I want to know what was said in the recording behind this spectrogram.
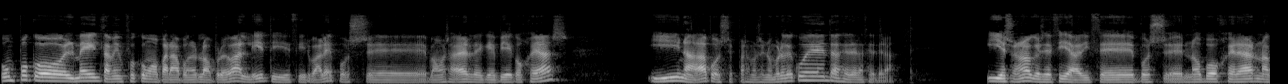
Un poco el mail también fue como para ponerlo a prueba al lead y decir, vale, pues eh, vamos a ver de qué pie cojeas. Y nada, pues pasamos el número de cuenta, etcétera, etcétera. Y eso no lo que os decía, dice, pues eh, no puedo generar una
